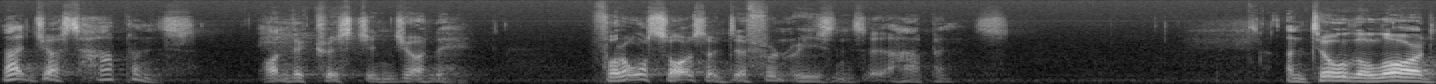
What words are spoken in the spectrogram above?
That just happens on the Christian journey. For all sorts of different reasons, it happens. Until the Lord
